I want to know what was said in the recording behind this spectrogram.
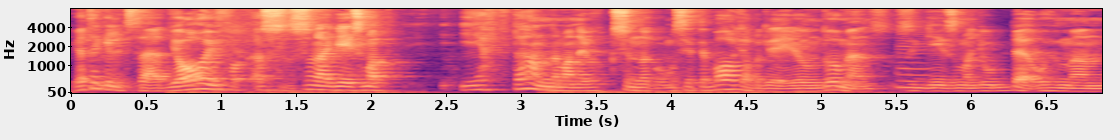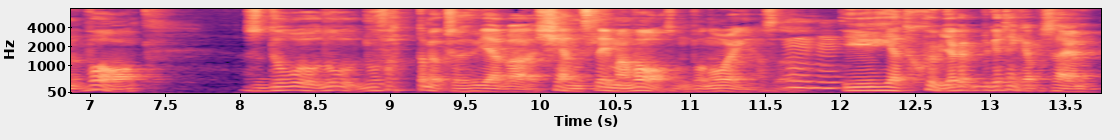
jag tänker lite så här att jag har ju fått, alltså, sådana grejer som att i efterhand när man är vuxen och ser tillbaka på grejer i ungdomen, så grejer som man gjorde och hur man var. Alltså då, då, då fattar man också hur jävla känslig man var som tonåring. Alltså. Det är ju helt sjukt. Jag brukar tänka på så här.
